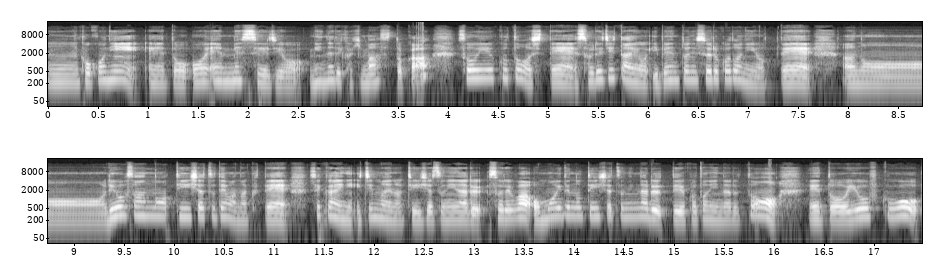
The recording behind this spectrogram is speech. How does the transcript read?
うんここに、えーと、応援メッセージをみんなで書きますとかそういうことをしてそれ自体をイベントにすることによって、あのー、量産の T シャツではなくて世界に1枚の T シャツになるそれは思い出の T シャツになるっていうことになると,、えーと、洋服を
